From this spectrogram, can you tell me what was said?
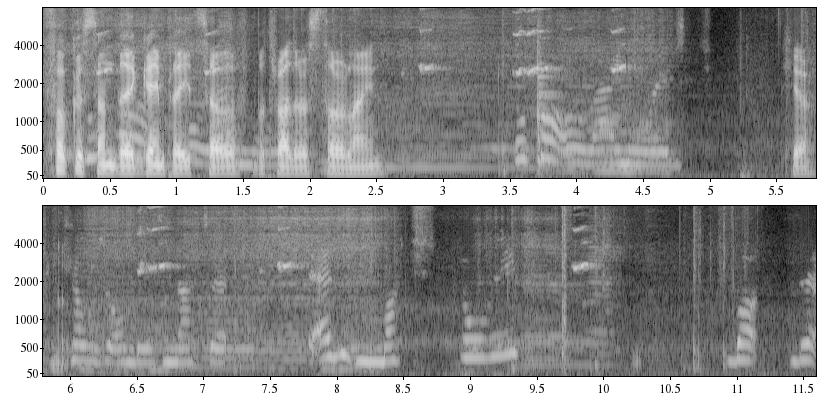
focused on the gameplay itself, but rather storyline. So far, all I know is Here, no. kill zombies and that's it. There isn't much story, but there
